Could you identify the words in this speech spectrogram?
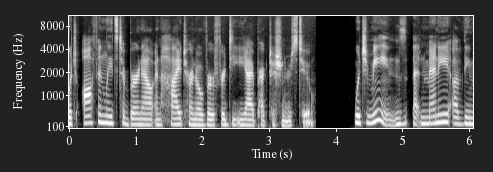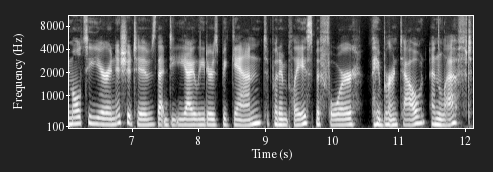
which often leads to burnout and high turnover for DEI practitioners too. Which means that many of the multi year initiatives that DEI leaders began to put in place before they burnt out and left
